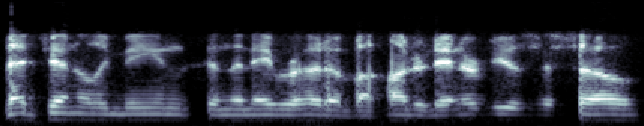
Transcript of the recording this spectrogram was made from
That generally means in the neighborhood of a 100 interviews or so.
